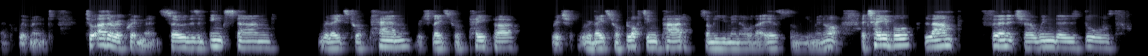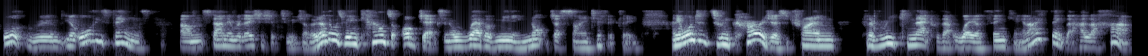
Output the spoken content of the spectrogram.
equipment, to other equipment. So there's an inkstand, relates to a pen, which relates to a paper, which relates to a blotting pad. Some of you may know what that is, some of you may not. A table, lamp, furniture, windows, doors, all rooms, you know, all these things um, stand in relationship to each other. In other words, we encounter objects in a web of meaning, not just scientifically. And he wanted to encourage us to try and kind of reconnect with that way of thinking. And I think that halacha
